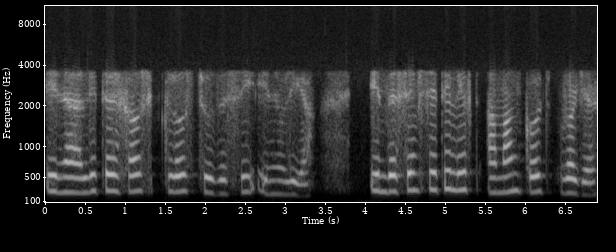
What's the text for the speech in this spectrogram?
in a little house close to the sea in Ulia. In the same city lived a man called Roger.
